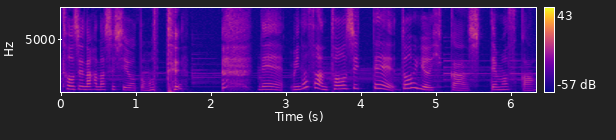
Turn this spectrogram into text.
当時の話しようと思って で皆さん当時ってどういう日か知ってますか？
